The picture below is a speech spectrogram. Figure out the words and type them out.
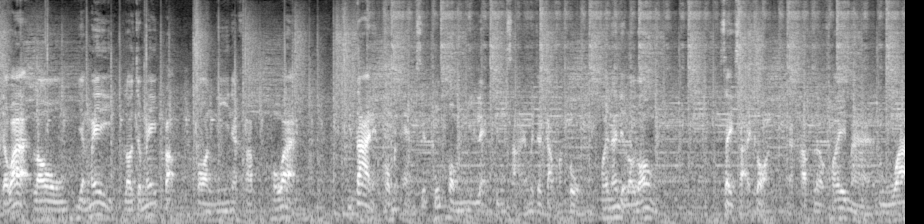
แต่ว่าเรายังไม่เราจะไม่ปรับตอนนี้นะครับ เพราะว่า กีตาร์เนี่ยพอมันแอนเสร็จปุ๊บพอมันมีแรงดึงสายมันจะกลับมาตรงเพราะฉะนั้นเดี๋ยวเราต้องใส่สายก่อนนะครับแล้วค่อยมาดูว่า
